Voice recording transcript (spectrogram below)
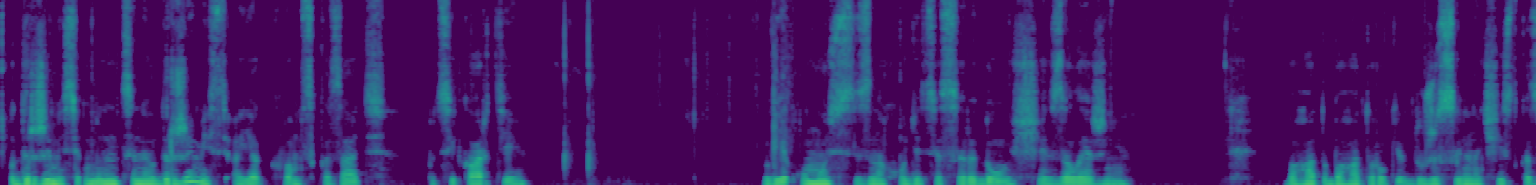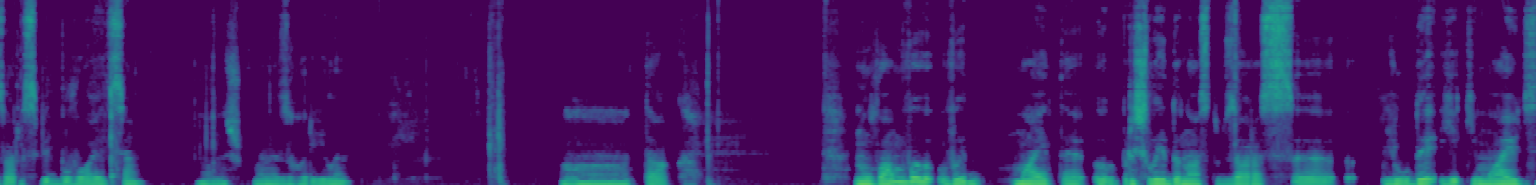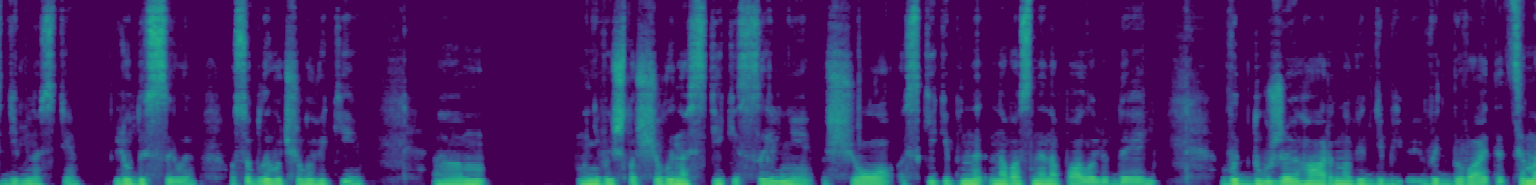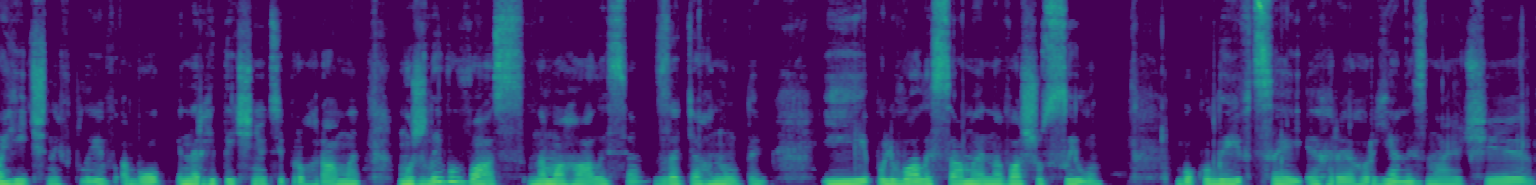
Одержимість, ну це не одержимість, а як вам сказати, по цій карті в якомусь знаходяться середовищі, залежні. Багато-багато років. Дуже сильна чистка зараз відбувається. Головне, щоб ми не згоріли. А, так. Ну, вам ви, ви маєте, е, прийшли до нас тут зараз е, люди, які мають здібності, люди сили, особливо чоловіки. Мені вийшло, що ви настільки сильні, що скільки б на вас не напало людей, ви дуже гарно відбиваєте це магічний вплив або енергетичні ці програми. Можливо, вас намагалися затягнути і полювали саме на вашу силу. Бо коли в цей егрегор, я не знаю, чи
